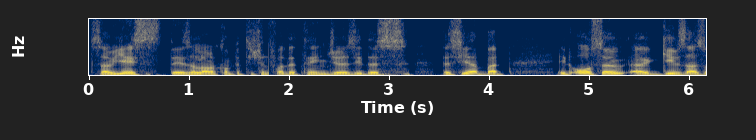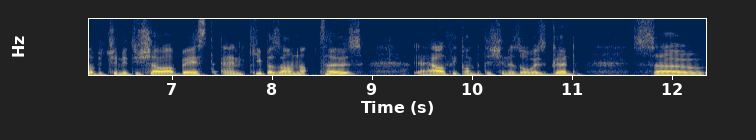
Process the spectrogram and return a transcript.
So yes, there's a lot of competition for the 10 jersey this this year, but it also uh, gives us opportunity to show our best and keep us on toes. A healthy competition is always good. So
